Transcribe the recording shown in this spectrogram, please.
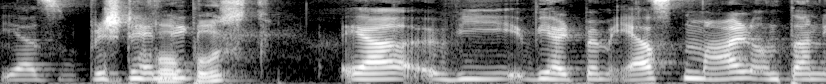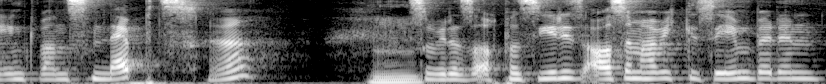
Ja, so beständig. robust. Ja, wie, wie halt beim ersten Mal und dann irgendwann snappt, ja? so wie das auch passiert ist. Außerdem habe ich gesehen bei den,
